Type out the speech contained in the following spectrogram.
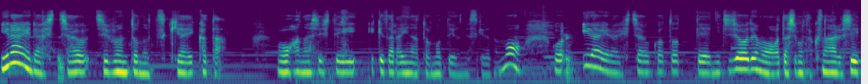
イライラしちゃう自分との付き合い方をお話ししていけたらいいなと思っているんですけれども、こうはいイライラしちゃうことって日常でも私もたくさんあるし、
